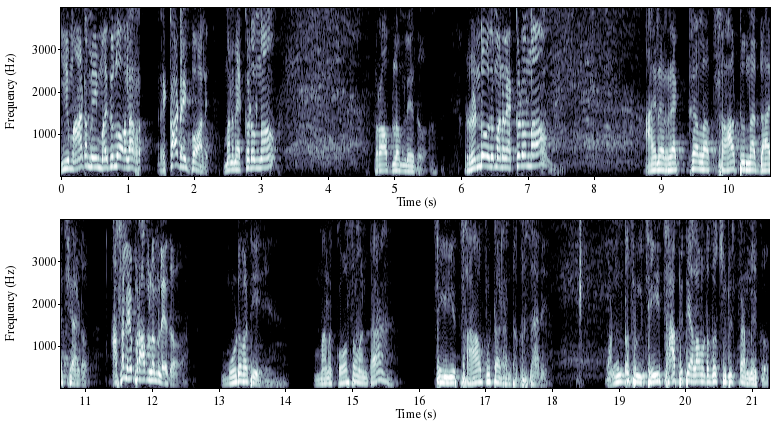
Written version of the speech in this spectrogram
ఈ మాట మీ మదిలో అలా రికార్డ్ అయిపోవాలి. మనం ఎక్కడున్నాం? ప్రాబ్లం లేదు. రెండవది మనం ఎక్కడున్నాం? ఆయన రెక్కల చాటున దాచాడు. అసలే ప్రాబ్లం లేదు. మూడవది మన కోసం అంట చెయ్యి చాపుతాడంట ఒకసారి. వండర్ఫుల్ చెయ్యి చాపితే ఎలా ఉంటుందో చూపిస్తాను మీకు.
